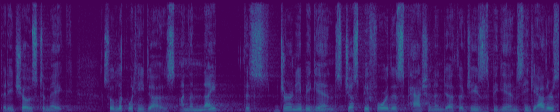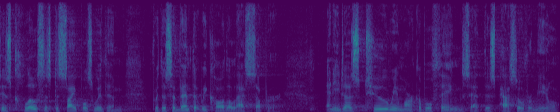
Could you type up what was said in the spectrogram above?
that he chose to make. So look what he does. On the night this journey begins, just before this passion and death of Jesus begins, he gathers his closest disciples with him for this event that we call the Last Supper. And he does two remarkable things at this Passover meal.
